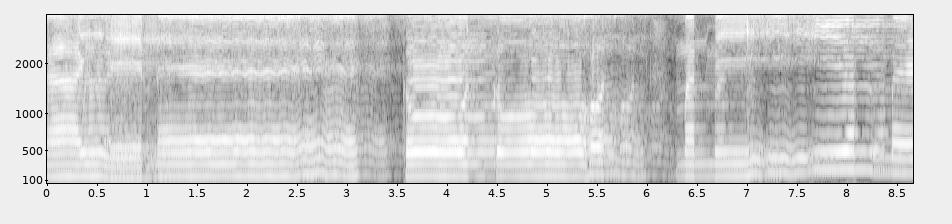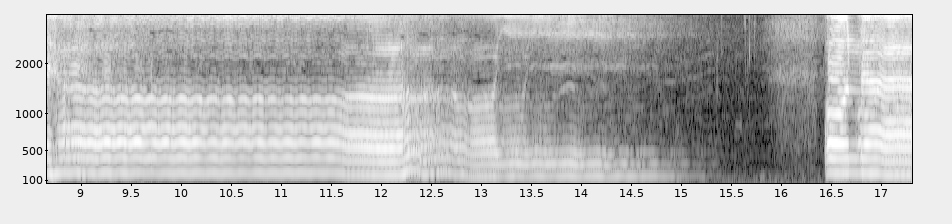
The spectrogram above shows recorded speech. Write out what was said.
ងាយណែកូនកូនมันមានមេហើយអូនណា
